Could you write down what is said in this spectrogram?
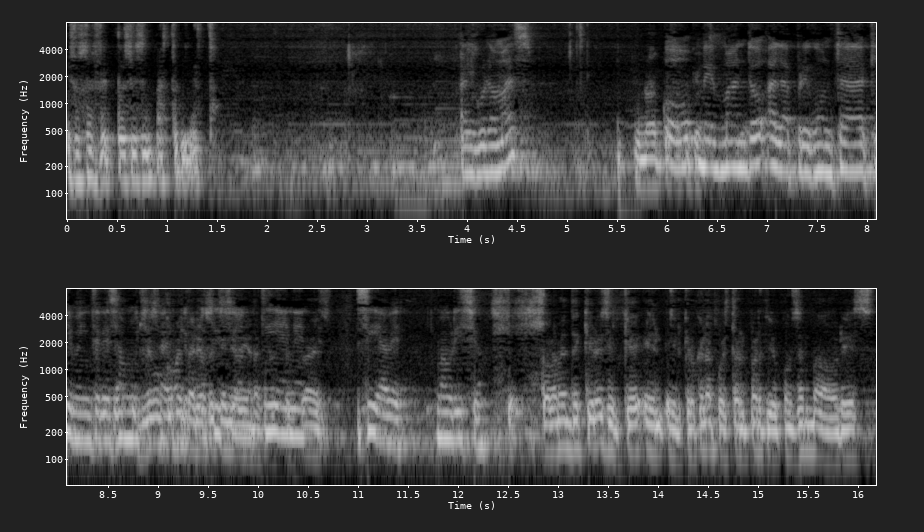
esos efectos y ese impacto directo. ¿Alguno más? o me mando a la pregunta que me interesa mucho, saber qué posición tienen. Sí, a ver, Mauricio. Solamente quiero decir que creo que la apuesta del Partido Conservador es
